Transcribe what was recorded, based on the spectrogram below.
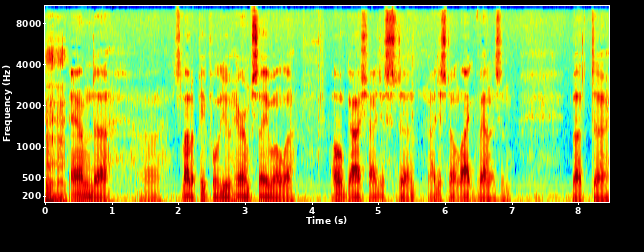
Mhm. and uh, uh, there's a lot of people you hear them say, well. Uh, Oh gosh, I just I just don't like venison. But uh,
